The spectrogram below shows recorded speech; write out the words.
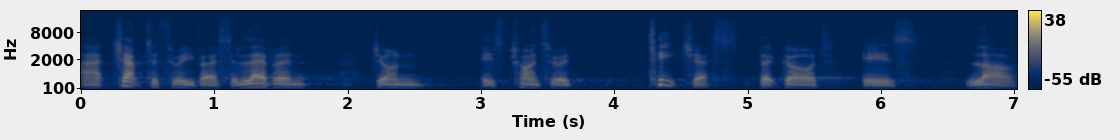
at chapter 3, verse 11, John is trying to teach us that God is love.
